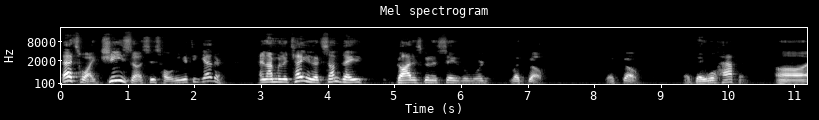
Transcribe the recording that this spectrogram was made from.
That's why Jesus is holding it together. And I'm going to tell you that someday God is going to say to the Lord, let go. Let go. That day will happen. Uh,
